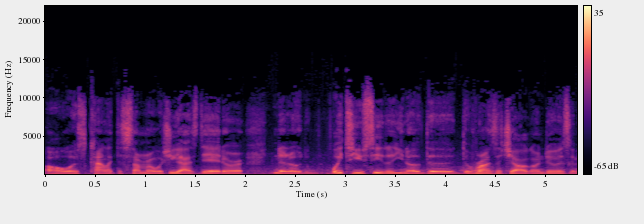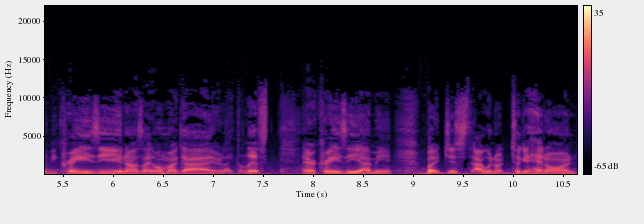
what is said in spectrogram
oh, it's kind of like the summer, what you guys did, or, you know, wait till you see the, you know, the, the runs that y'all are going to do is going to be crazy. And I was like, oh my God, or like the lifts, they're crazy. I mean, but just, I went, took it head on.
